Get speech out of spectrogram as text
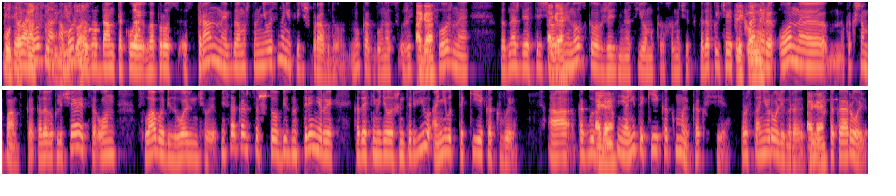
Под Михаил, а можно, а можно задам такой да. вопрос странный, потому что на него все равно не ответишь правду. Ну, как бы у нас жизнь ага. такая сложная. Однажды я встречал ага. Жириновского в жизни на съемках. Значит, когда включаются Прикольно. камеры, он э, как шампанское. Когда выключается, он слабый, безвольный человек. Мне всегда кажется, что бизнес-тренеры, когда с ними делаешь интервью, они вот такие, как вы. А как бы в ага. жизни они такие, как мы, как все. Просто они роль играют. Ага. У них такая роль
